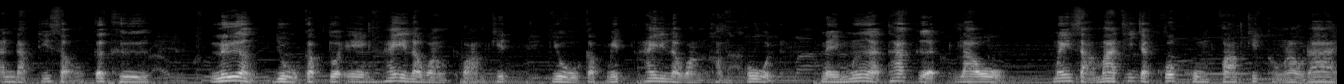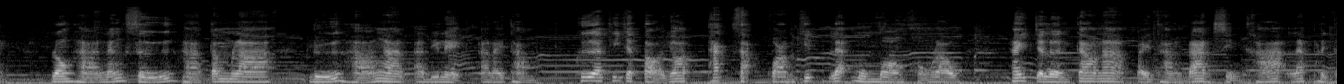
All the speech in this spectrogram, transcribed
อันดับที่สองก็คือ เรื่องอยู่กับตัวเองให้ระวังความคิด อยู่กับมิตรให้ระวังคำพูด ในเมื่อถ้าเกิดเราไม่สามารถที่จะควบคุมความคิดของเราได้ ลองหาหนังสือ หาตำรา หรือหางานอดิเรกอะไรทำเพื่อที่จะต่อยอดทักษะความคิดและมุมมองของเรา ให้เจริญก้าวหน้าไปทางด้านสินค้าและผลิต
